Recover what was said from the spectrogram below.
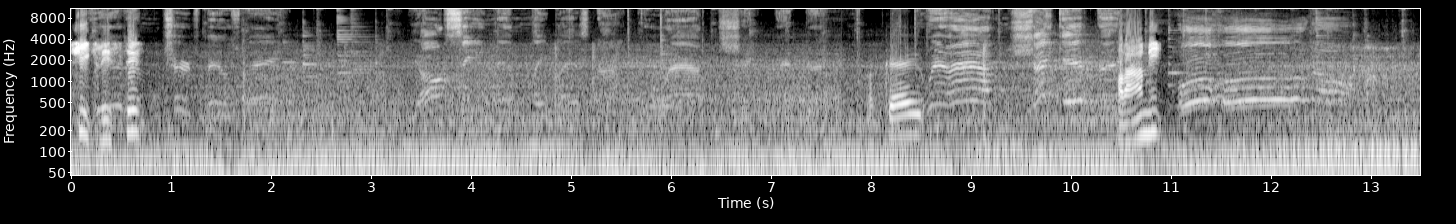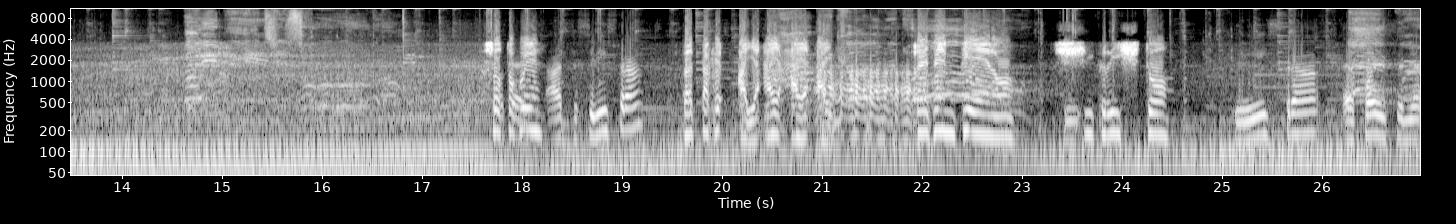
ciclisti, Church bells sotto ok, qui, a sinistra. aspetta che, aia, aia, aia, aia, presa in pieno, Ci Cristo, Sinistra. Después, enseña-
